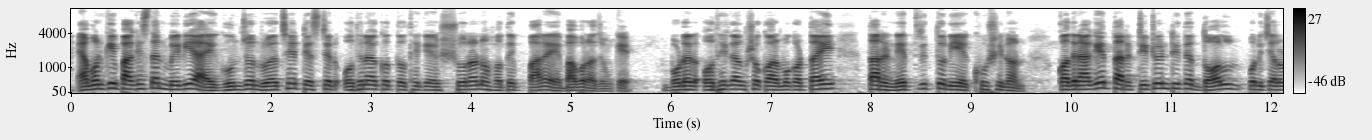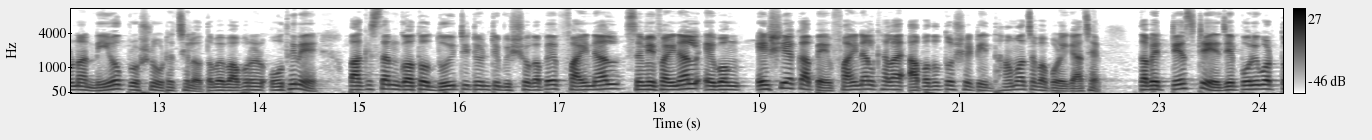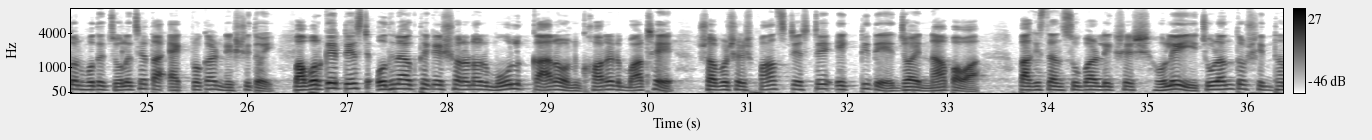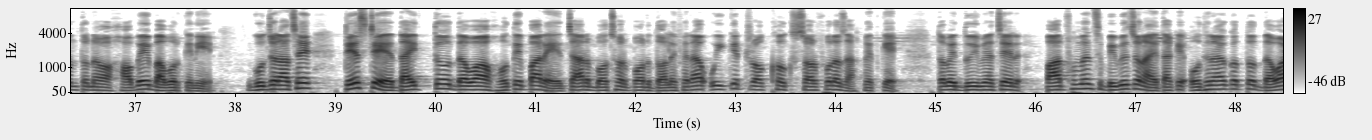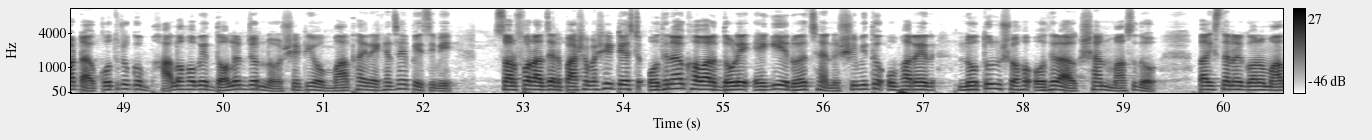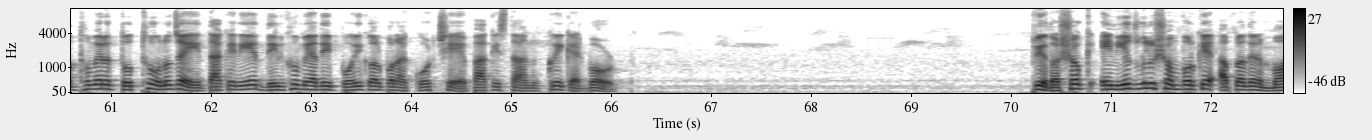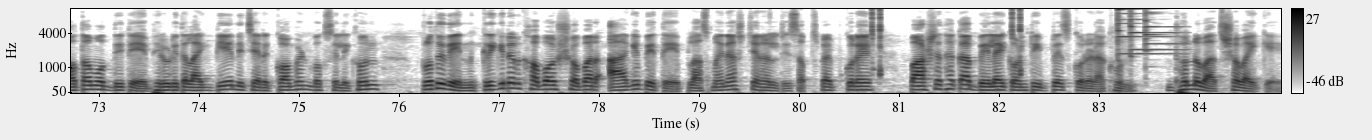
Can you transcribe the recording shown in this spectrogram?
এমনকি পাকিস্তান মিডিয়ায় গুঞ্জন রয়েছে টেস্টের অধিনায়কত্ব থেকে সরানো হতে পারে বাবর আজমকে। বোর্ডের অধিকাংশ কর্মকর্তাই তার নেতৃত্ব নিয়ে খুশি নন। কদিন আগে তার টি টোয়েন্টিতে দল পরিচালনা নিয়েও প্রশ্ন উঠেছিল। তবে বাবরের অধীনে পাকিস্তান গত দুই টি টোয়েন্টি বিশ্বকাপে ফাইনাল, সেমিফাইনাল এবং এশিয়া কাপে ফাইনাল খেলায় আপাতত সেটি ধামাচাপা পড়ে গেছে। তবে টেস্টে যে পরিবর্তন হতে চলেছে তা এক প্রকার নিশ্চিতই। বাবরকে টেস্ট অধিনায়ক থেকে সরানোর মূল কারণ ঘরের মাঠে সর্বশেষ পাঁচ টেস্টে একটিতে জয় না পাওয়া। পাকিস্তান সুপার লিগ শেষ হলেই চূড়ান্ত সিদ্ধান্ত নেওয়া হবে বাবরকে নিয়ে। গুঞ্জন আছে, টেস্টে দায়িত্ব দেওয়া হতে পারে চার বছর পর দলে ফেরা উইকেট রক্ষক সরফরাজ আহমেদকে। তবে দুই ম্যাচের পারফরমেন্স বিবেচনায় তাকে অধিনায়কত্ব দেওয়াটা কতটুকু ভালো হবে দলের জন্য সেটিও মাথায় রেখেছে পিসিবি। সরফরাজের পাশাপাশি টেস্ট অধিনায়ক হওয়ার দৌড়ে এগিয়ে রয়েছেন সীমিত ওভারের নতুন সহ অধিনায়ক শান মাসুদও। পাকিস্তানের গণমাধ্যমের তথ্য অনুযায়ী তাকে নিয়ে দীর্ঘমেয়াদী পরিকল্পনা করছে পাকিস্তান ক্রিকেট বোর্ড। প্রিয় দর্শক, এই নিউজগুলো সম্পর্কে আপনাদের মতামত দিতে ভিডিওটিতে লাইক দিয়ে নিচের কমেন্ট বক্সে লিখুন, প্রতিদিন ক্রিকেটের খবর সবার আগে পেতে প্লাস মাইনাস চ্যানেলটি সাবস্ক্রাইব করে পাশে থাকা বেল আইকনটি প্রেস করে রাখুন। ধন্যবাদ সবাইকে।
